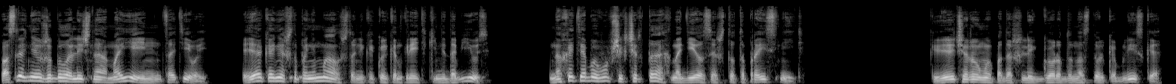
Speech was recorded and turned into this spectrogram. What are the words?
Последнее уже было лично моей инициативой, я, конечно, понимал, что никакой конкретики не добьюсь, но хотя бы в общих чертах надеялся что-то прояснить. К вечеру мы подошли к городу настолько близко,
